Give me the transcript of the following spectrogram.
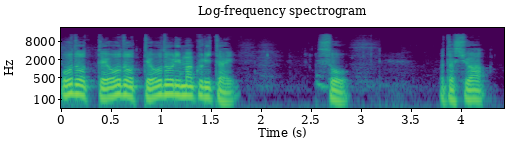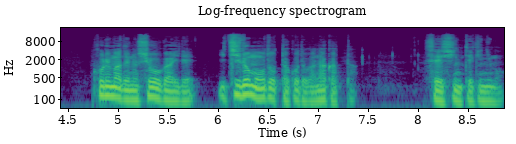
踊って踊って踊りまくりたい。そう。私は、これまでの生涯で一度も踊ったことがなかった。精神的にも、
